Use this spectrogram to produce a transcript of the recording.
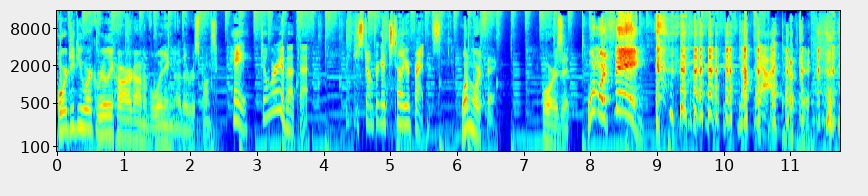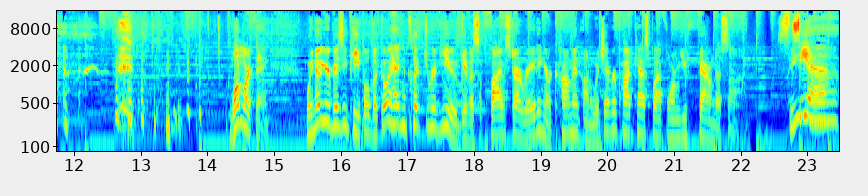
Or did you work really hard on avoiding other responses? Hey, don't worry about that. Just don't forget to tell your friends. One more thing. Or is it one more thing? Not that. Okay. One more thing. We know you're busy people, but go ahead and click to review. Give us a five star rating or comment on whichever podcast platform you found us on. See, See ya.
